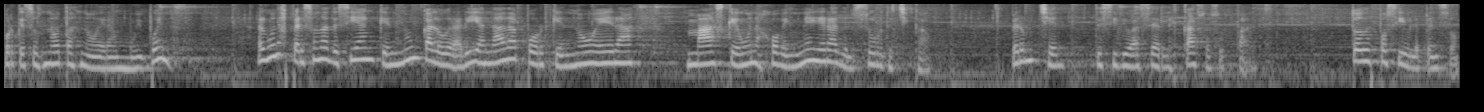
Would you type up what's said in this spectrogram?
porque sus notas no eran muy buenas. Algunas personas decían que nunca lograría nada porque no era más que una joven negra del sur de Chicago. Pero Michelle decidió hacerles caso a sus padres. Todo es posible, pensó.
